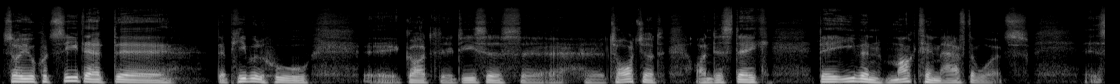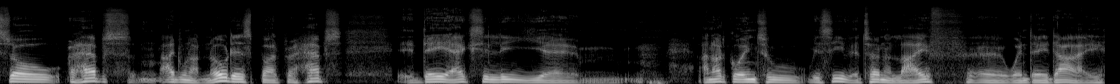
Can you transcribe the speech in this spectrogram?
So you could see that uh, the people who uh, got Jesus uh, tortured on this stake, they even mocked him afterwards. So perhaps, I do not know this, but perhaps they actually um, are not going to receive eternal life uh, when they die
